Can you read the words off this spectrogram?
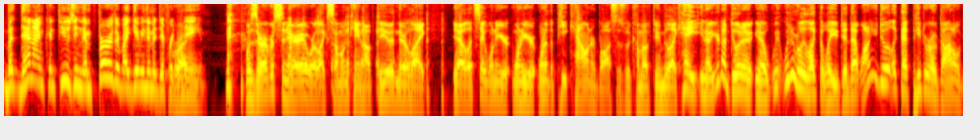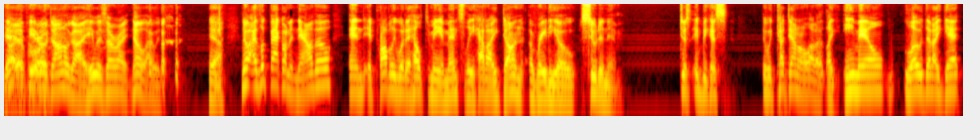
but then I'm confusing them further by giving them a different Right. name. Was there ever a scenario where like someone came up to you and they're like, yeah, let's say one of your one of your one of the Pete Kaliner bosses would come up to you and be like, hey, you know, you're not doing it. You know, we, we didn't really like the way you did that. Why don't you do it like that Peter O'Donnell guy? Yeah, Peter on-" O'Donnell guy. He was all right. No, I would. yeah. No, I look back on it now though, and it probably would have helped me immensely had I done a radio pseudonym. Just it, because it would cut down on a lot of like email load that I get.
